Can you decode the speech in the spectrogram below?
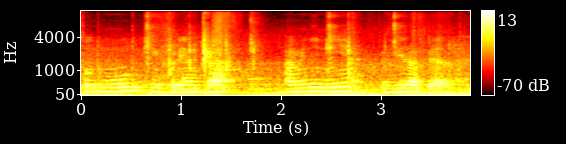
todo mundo que enfrenta a menininha vira pedra.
